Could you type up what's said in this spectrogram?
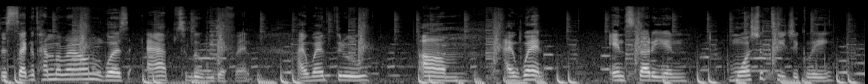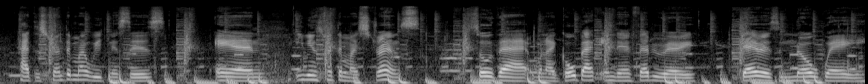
the second time around was absolutely different. I went through, um, I went in studying more strategically, had to strengthen my weaknesses, and even strengthen my strengths so that when I go back in there in February, there is no way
